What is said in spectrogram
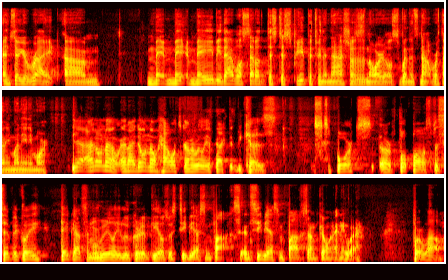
and so you're right. Um, may, may, maybe that will settle this dispute between the Nationals and the Orioles when it's not worth any money anymore. Yeah, I don't know. And I don't know how it's going to really affect it because sports or football specifically, they've got some really lucrative deals with CBS and Fox. And CBS and Fox aren't going anywhere for a while.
